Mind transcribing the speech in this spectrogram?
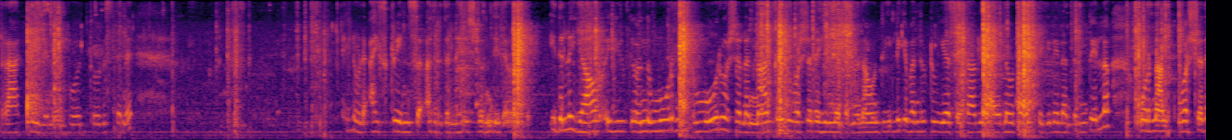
ರಾಖಿ ಇದೆ ನೋಡ್ಬೋದು, ತೋರಿಸ್ತೇನೆ. ಇಲ್ಲಿ ನೋಡಿ ಐಸ್ ಕ್ರೀಮ್ಸ್ ಅದರದ್ದೆಲ್ಲ ಎಷ್ಟೊಂದಿದೆ ಇದೆಲ್ಲ ಯಾವ ಒಂದು ಮೂರು ಮೂರು ವರ್ಷ ಅಲ್ಲ ನಾಲ್ಕೈದು ವರ್ಷದ ಹಿಂದೆ ಅಂತ ನಾವು ಇಲ್ಲಿಗೆ ಬಂದು ಟೂ ಇಯರ್ಸ್ ಆಯ್ತಾಗಲಿ ನಾವು ಟಾಯ್ಸ್ ತೆಗಿಲಿಲ್ಲ ಅಂತಂದು ಎಲ್ಲ ಮೂರು, ನಾಲ್ಕು ವರ್ಷದ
